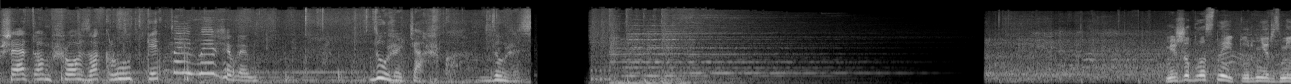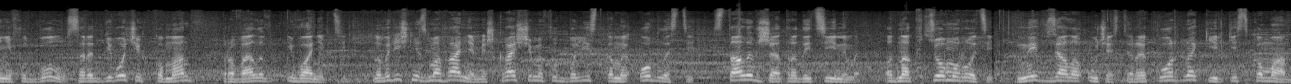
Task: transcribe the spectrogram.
ще там що, закрутки. Та й виживемо. Дуже тяжко, дуже. Міжобласний турнір з міні-футболу серед дівочих команд провели в Іванівці. Новорічні змагання між кращими футболістками області стали вже традиційними. Однак в цьому році в них взяла участь рекордна кількість команд,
